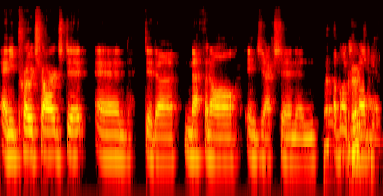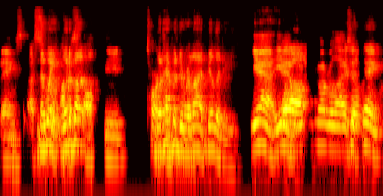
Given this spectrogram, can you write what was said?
and he pro charged it and did a methanol injection and a bunch of other things. A No, wait, what about- high speed what happened to reliability? Yeah, yeah. Well, what about Here's the thing.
